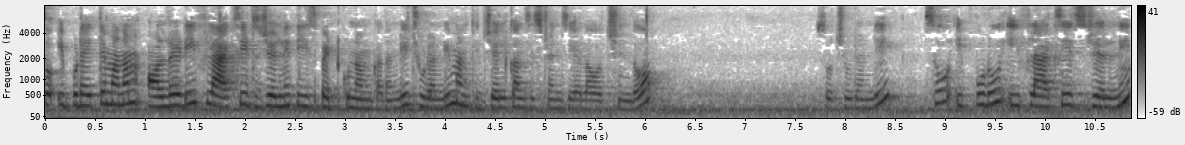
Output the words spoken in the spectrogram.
సో ఇప్పుడైతే మనం ఆల్రెడీ ఫ్లాక్ సీడ్స్ జెల్ని తీసి పెట్టుకున్నాం కదండి. చూడండి మనకి జెల్ కన్సిస్టెన్సీ ఎలా వచ్చిందో. సో చూడండి. సో ఇప్పుడు ఈ ఫ్లాక్ సీడ్స్ జెల్ని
